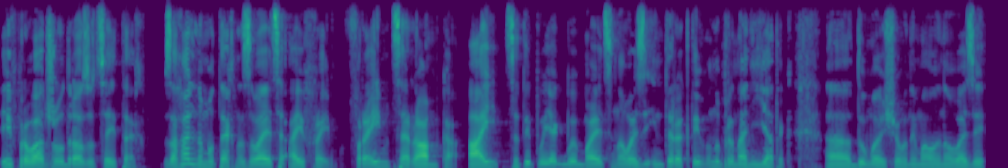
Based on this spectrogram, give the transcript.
І впроваджу одразу цей тег. В загальному тег називається iFrame. Frame це рамка. I це, типу, якби мається на увазі інтерактивна. Ну, принаймні, я так е, думаю, що вони мали на увазі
